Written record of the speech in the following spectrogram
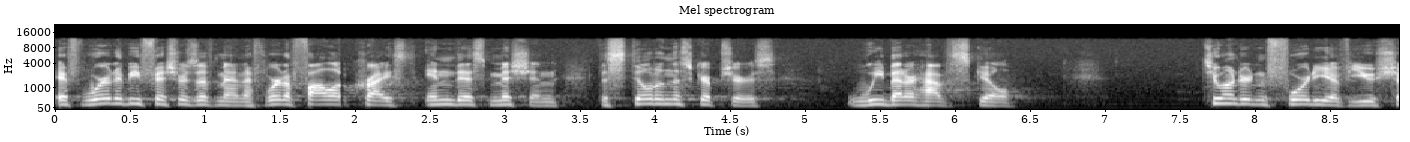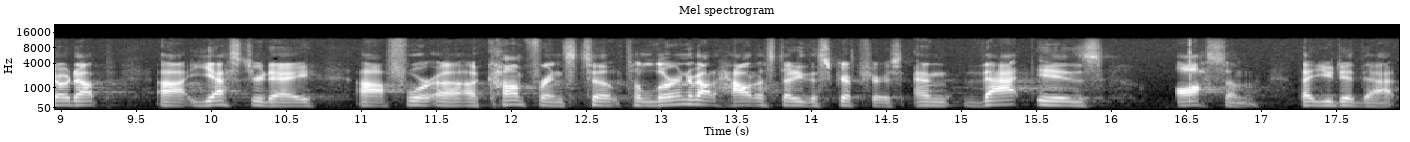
If we're to be fishers of men, if we're to follow Christ in this mission distilled in the scriptures, we better have skill. 240 of you showed up uh, yesterday uh, for a, a conference to, to learn about how to study the scriptures, and that is awesome that you did that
